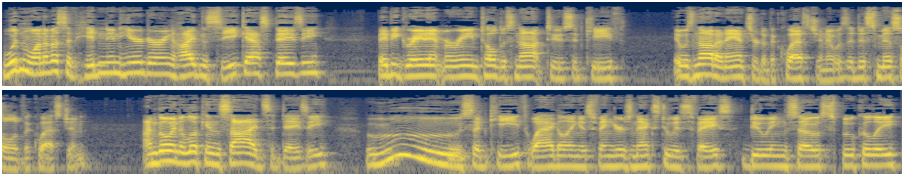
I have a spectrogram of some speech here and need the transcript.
Wouldn't one of us have hidden in here during hide and seek? asked Daisy. Maybe Great Aunt Maureen told us not to, said Keith. It was not an answer to the question, it was a dismissal of the question. I'm going to look inside, said Daisy. Ooh, said Keith, waggling his fingers next to his face, doing so spookily.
